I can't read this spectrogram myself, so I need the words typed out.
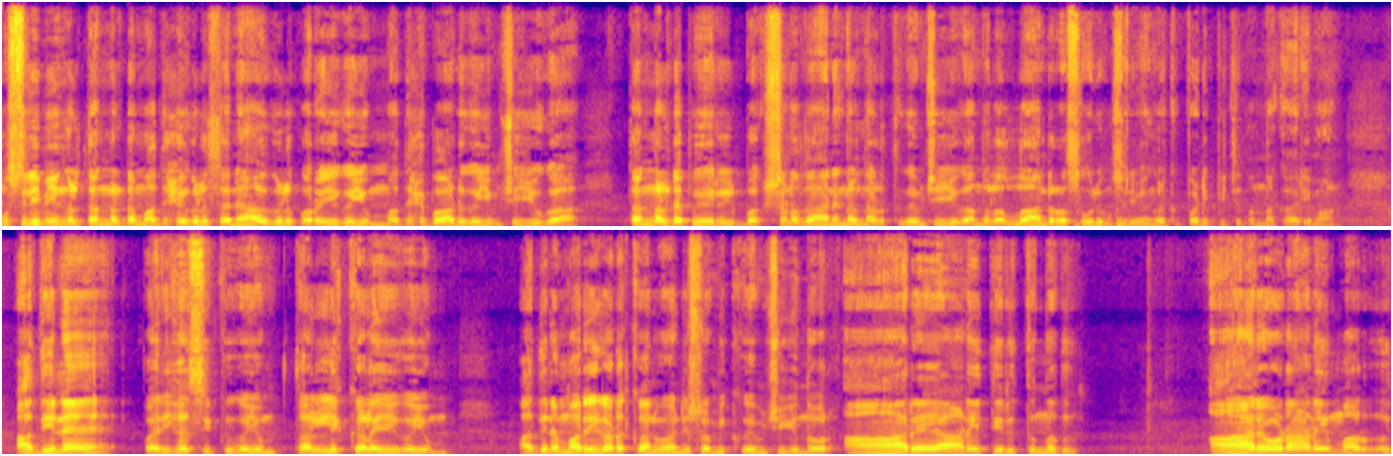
മുസ്ലിമീങ്ങൾ തങ്ങളുടെ മദഹകൾ സനാഹുകൾ പറയുകയും മദഹ പാടുകയും ചെയ്യുക. തങ്ങളുടെ പേരിൽ ഭക്ഷണദാനങ്ങൾ നടത്തുകയും ചെയ്യുക എന്നുള്ള അള്ളാഹാന്റെ റസൂൽ മുസ്ലിമീങ്ങൾക്ക് പഠിപ്പിച്ചു തന്ന കാര്യമാണ്. അതിനെ പരിഹസിക്കുകയും തള്ളിക്കളയുകയും അതിനെ മറികടക്കാൻ വേണ്ടി ശ്രമിക്കുകയും ചെയ്യുന്നവർ ആരെയാണ് ഈ തിരുത്തുന്നത്? ആരോടാണ് ഈ മറു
